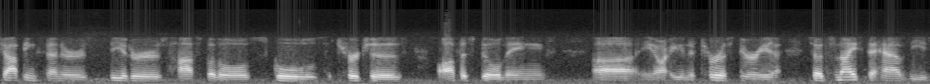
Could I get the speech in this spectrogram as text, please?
shopping centers, theaters, hospitals, schools, churches, office buildings. Uh, you know, are you in a tourist area? So it's nice to have these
